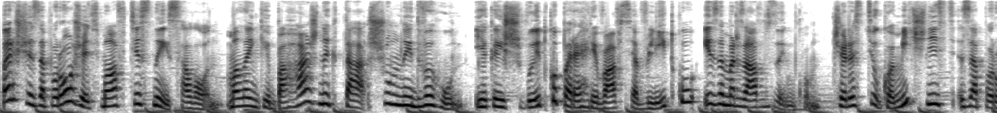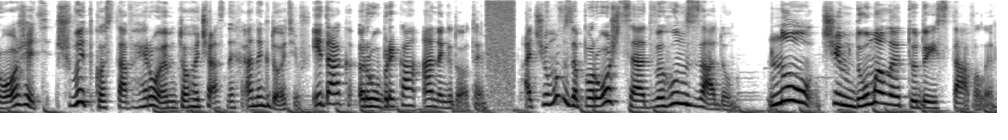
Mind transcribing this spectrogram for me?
Перший запорожець мав тісний салон, маленький багажник та шумний двигун, який швидко перегрівався влітку і замерзав взимку. Через цю комічність запорожець швидко став героєм тогочасних анекдотів. І так, рубрика анекдоти. А чому в запорожця двигун ззаду? Ну, чим думали, туди й ставили.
